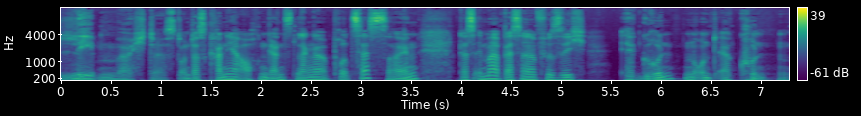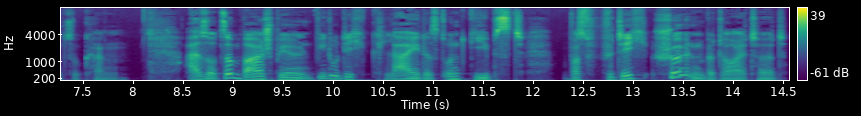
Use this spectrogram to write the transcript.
leben möchtest. Und das kann ja auch ein ganz langer Prozess sein, das immer besser für sich ergründen und erkunden zu können. Also zum Beispiel, wie du dich kleidest und gibst, was für dich schön bedeutet,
